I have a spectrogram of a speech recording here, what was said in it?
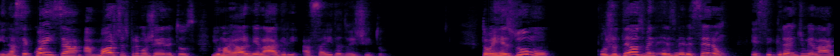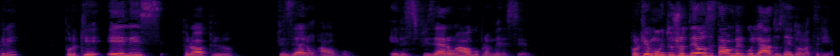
e na sequência a morte dos primogênitos e o maior milagre a saída do Egito. Então, em resumo, os judeus eles mereceram esse grande milagre porque eles próprios fizeram algo. Eles fizeram algo para merecer. Porque muitos judeus estavam mergulhados na idolatria.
